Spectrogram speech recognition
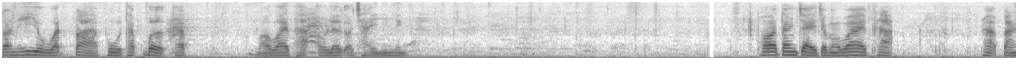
ตอนนี้อยู่วัดป่าภูทับเบิกครับ มาไหว้พระเอาเลิกเอาชัยนิดนึงพ่อตั้งใจจะมาไหว้พระพระปาง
